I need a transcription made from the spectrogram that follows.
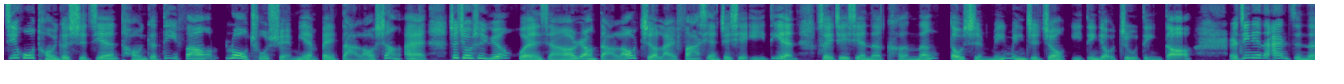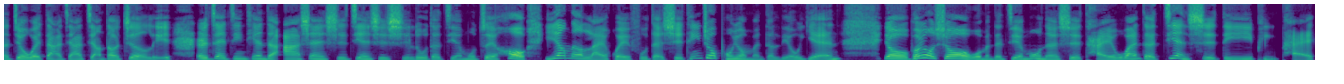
几乎同一个时间、同一个地方露出水面，被打捞上岸。这就是冤魂想要让打捞者来发现这些疑点，所以这些呢，可能都是冥冥之中一定有注定的。而今天的案子呢，就为大家讲到这里。而在今天的阿善师见识实录的节目最后，一样呢来回复的是听众朋友们的留言。有朋友说，我们的节目呢是台湾的见识第一品牌，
